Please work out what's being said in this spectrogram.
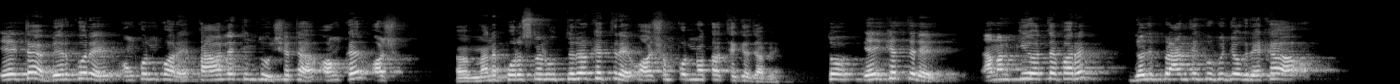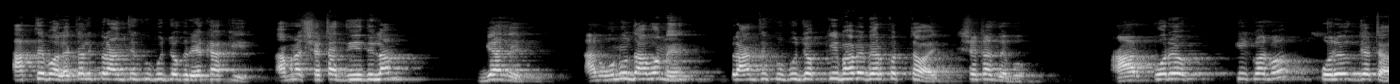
এটা বের করে অঙ্কন করে, তাহলে কিন্তু সেটা অঙ্কের অস মানে প্রশ্নের উত্তরের ক্ষেত্রে অসম্পূর্ণতা থেকে যাবে। তো এই ক্ষেত্রে আমার কি হতে পারে? যদি প্রান্তিক উপযোগ রেখা আঁকতে বলে, তাহলে প্রান্তিক উপযোগ রেখা কি? আমরা সেটা দিয়ে দিলাম জ্ঞানে। আর অনুধাবনে প্রান্তিক উপযোগ কীভাবে বের করতে হয় সেটা দেব। আর প্রয়োগ কি করব? প্রয়োগ যেটা,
